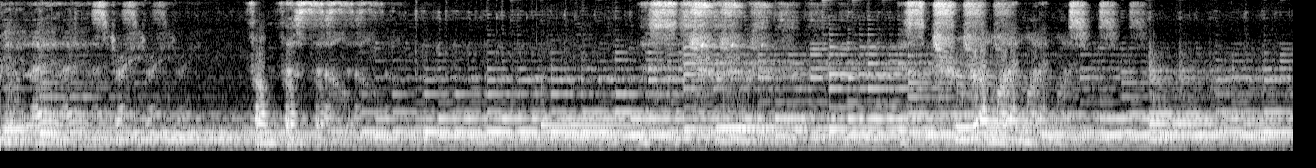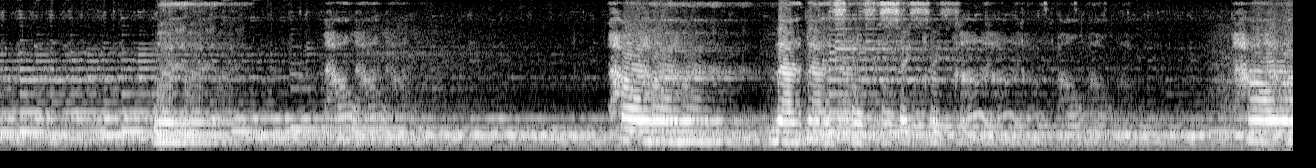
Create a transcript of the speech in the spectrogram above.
been led astray from this self? True alignment with power, power that is of the sacred kind. Power, power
